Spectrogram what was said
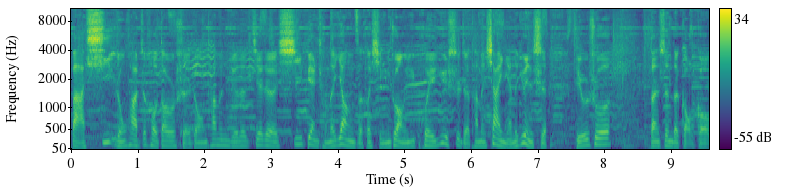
把锡融化之后倒入水中，他们觉得接着锡变成的样子和形状会预示着他们下一年的运势。比如说，单身的狗狗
